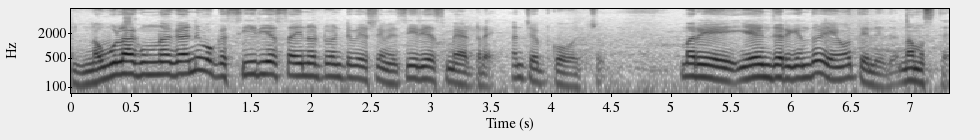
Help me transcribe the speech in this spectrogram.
నవ్వులాగా ఉన్నా కానీ ఒక సీరియస్ అయినటువంటి విషయమే సీరియస్ మ్యాటరే అని చెప్పుకోవచ్చు. మరి ఏం జరిగిందో ఏమో తెలియదు నమస్తే.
